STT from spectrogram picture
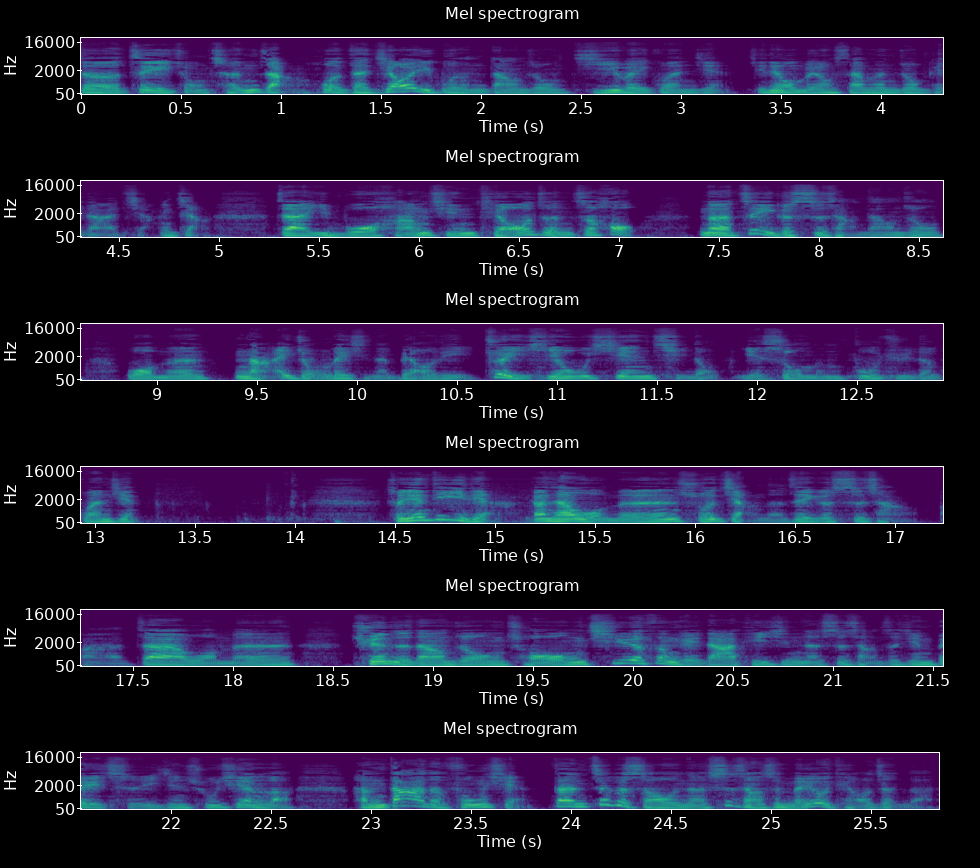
的这一种成长或者在交易过程当中极为关键。今天我们用三分钟给大家讲一讲，在一波行情调整之后。那这个市场当中，我们哪一种类型的标的最优先启动，也是我们布局的关键。首先，第一点，刚才我们所讲的这个市场啊，在我们圈子当中，从七月份给大家提醒的市场资金背驰已经出现了很大的风险。但这个时候呢，市场是没有调整的，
